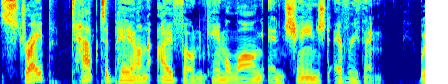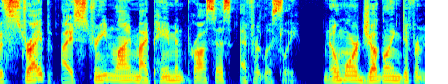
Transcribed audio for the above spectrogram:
Stripe Tap to Pay on iPhone came along and changed everything. With Stripe, I streamlined my payment process effortlessly. No more juggling different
